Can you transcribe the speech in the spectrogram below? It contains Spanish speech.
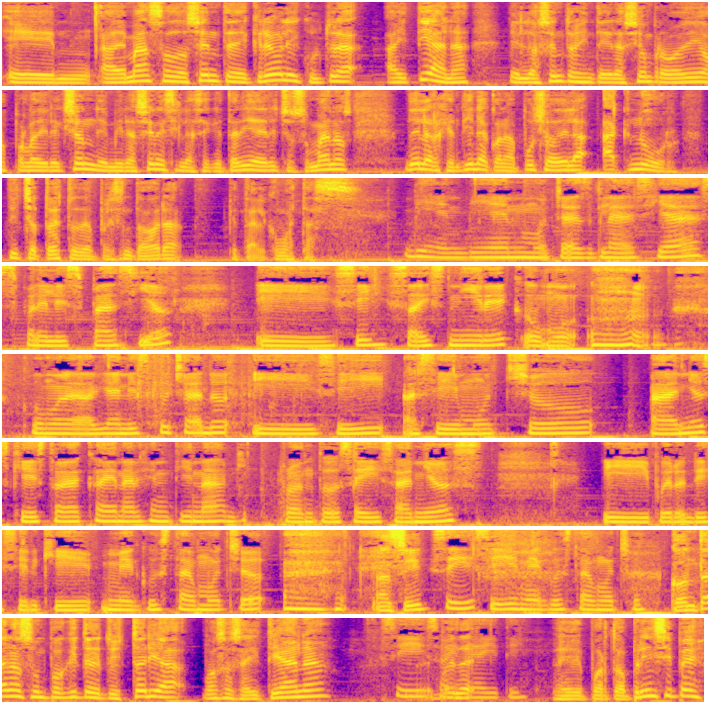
además sos docente de creola y cultura haitiana en los centros de integración promovidos por la Dirección de Migraciones y la Secretaría de Derechos Humanos de la Argentina con apoyo de la ACNUR. Dicho todo esto, te presento ahora. ¿Qué tal? ¿Cómo estás? Bien, bien, muchas gracias por el espacio. Eh, sí, soy Snire, como, como habían escuchado, y sí, hace muchos años que estoy acá en Argentina, pronto seis años, y puedo decir que me gusta mucho. ¿Ah, sí? sí, sí, me gusta mucho. Contanos un poquito de tu historia. Vos sos haitiana, Sí, soy de Haití. eh, Puerto Príncipe,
